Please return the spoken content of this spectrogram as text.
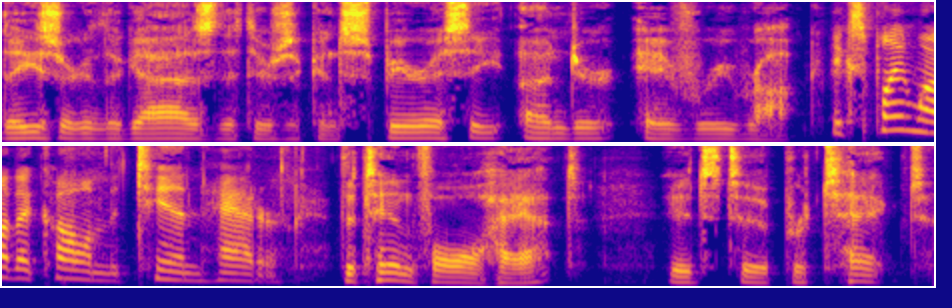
These are the guys that there's a conspiracy under every rock. Explain why they call him the Tin Hatter. The tinfoil hat, it's to protect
